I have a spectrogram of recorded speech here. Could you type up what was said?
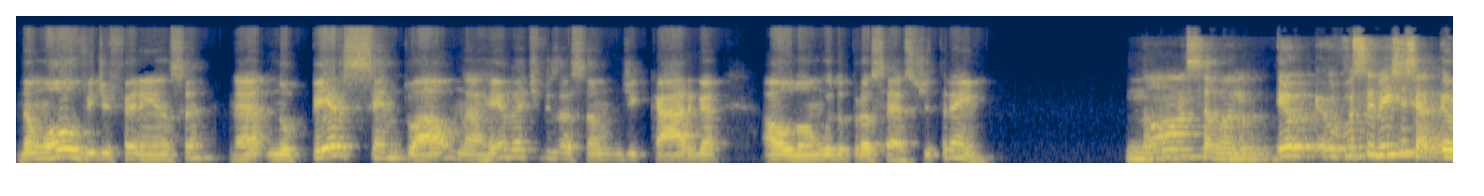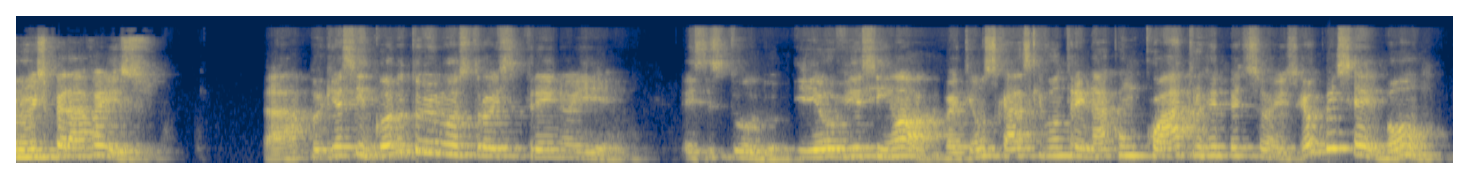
Não houve diferença né, no percentual, na relativização de carga ao longo do processo de treino. Nossa, mano, eu, eu vou ser bem sincero, eu não esperava isso. Tá? Porque assim, quando tu me mostrou esse treino aí, esse estudo, e eu vi assim, ó, vai ter uns caras que vão treinar com quatro repetições. Eu pensei, bom,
